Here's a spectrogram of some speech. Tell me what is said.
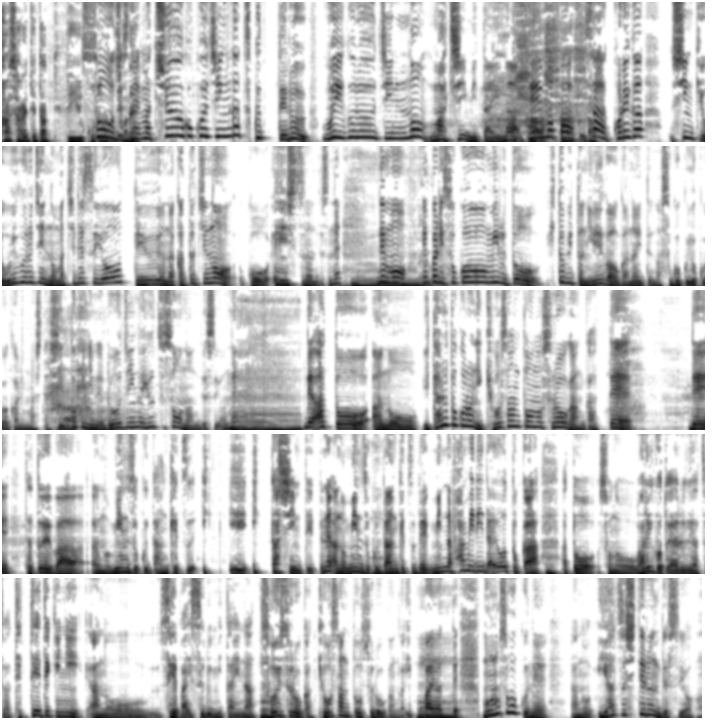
化されてたっていうことなんですかね。そうですね。まあ中国人が作ってるウイグル人の街みたいなテーマパーク。さあ、これが新疆ウイグル人の街ですよっていうような形のこう演出なんですね。でも、やっぱりそこを見ると人々に笑顔がないっていうのはすごくよくわかりましたし、特にね、老人が憂鬱そうなんですよね。で、あと、あの、至るところに共産党のスローガンがあって、で、例えば、あの、民族団結一一家心って言ってね、あの民族団結でみんなファミリーだよとか、うん、あと、その悪いことやるやつは徹底的に、あの、成敗するみたいな、うん、そういうスローガン、共産党スローガンがいっぱいあって、ものすごくね、あの、威圧してるんですよ。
